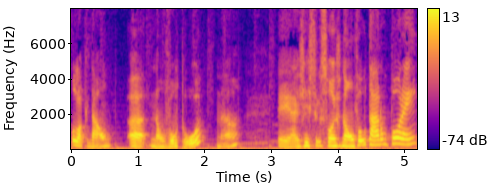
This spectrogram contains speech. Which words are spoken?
o lockdown uh, não voltou, né? É, as restrições não voltaram, porém,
